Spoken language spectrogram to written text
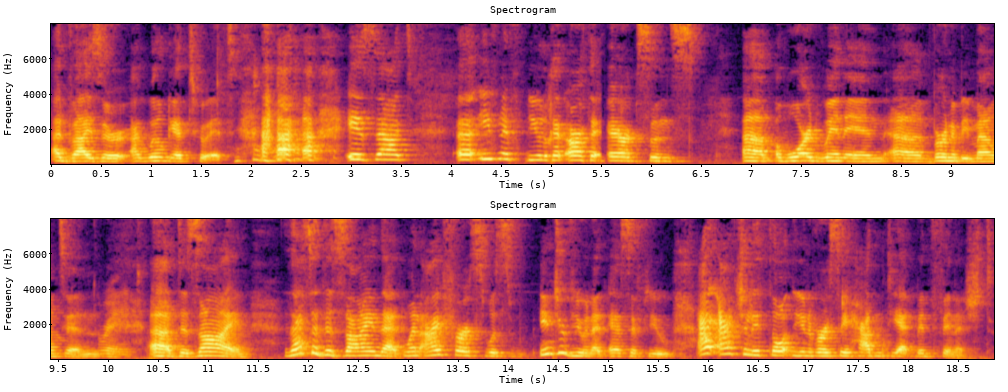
advisor. I will get to it. is that uh, even if you look at Arthur Erickson's um, award-winning uh, Burnaby Mountain Right. uh, design. That's a design that when I first was interviewing at SFU, I actually thought the university hadn't yet been finished.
